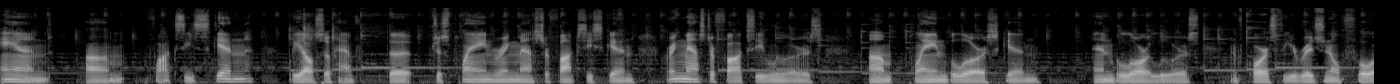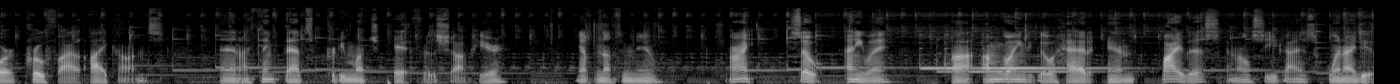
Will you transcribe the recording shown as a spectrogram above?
and um, Foxy skin. We also have the just plain Ringmaster Foxy skin, Ringmaster Foxy lures, um, plain Ballora skin, and Ballora lures, and of course the original four profile icons. And I think that's pretty much it for the shop here. Yep, nothing new. Alright, so anyway, uh, I'm going to go ahead and buy this, and I'll see you guys when I do.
